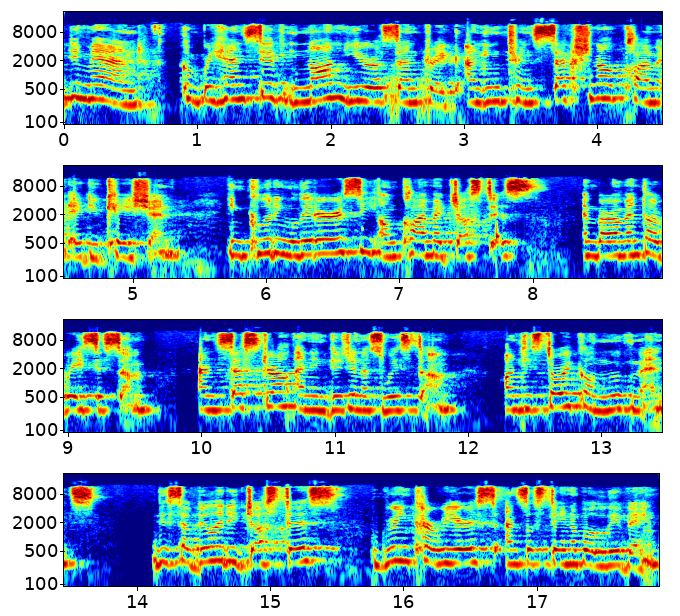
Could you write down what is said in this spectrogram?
demand comprehensive, non Eurocentric, and intersectional climate education, including literacy on climate justice, environmental racism, ancestral and indigenous wisdom, on historical movements, disability justice, green careers, and sustainable living.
